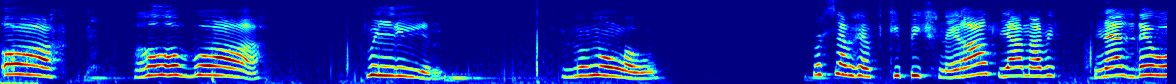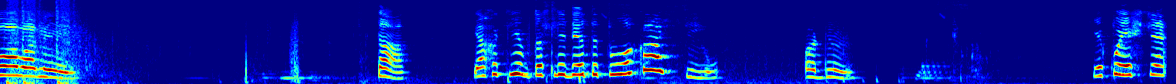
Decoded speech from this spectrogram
Ох, голова. Блін. Знову. Ну це вже в типічний раз, я навіть не здивований. Так. Я хотів дослідити ту локацію. Одну. Яку я ще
